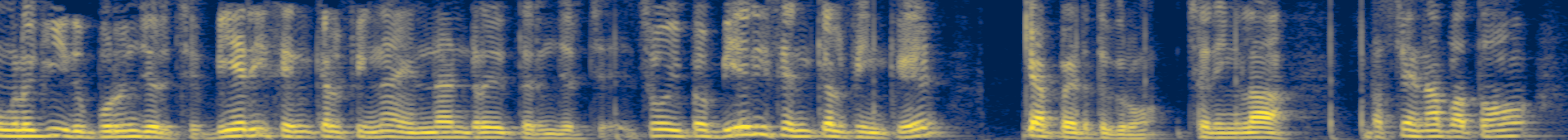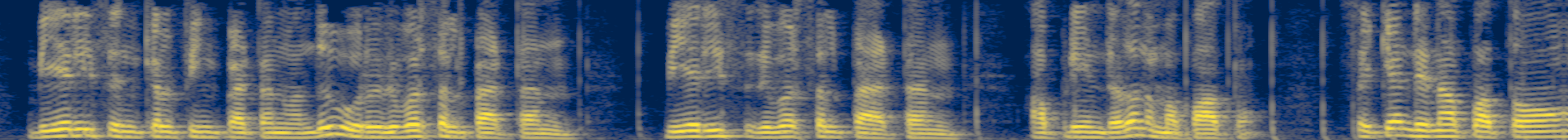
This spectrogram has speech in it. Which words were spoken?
உங்களுக்கு இது புரிஞ்சிருச்சு. பியரிஸ் சென்கல்ஃபிங்னா என்னன்றது தெரிஞ்சிருச்சு. ஸோ இப்போ பியரி சென்கல்ஃபிங்க்கு கேப் எடுத்துக்கிறோம். சரிங்களா? ஃபஸ்ட்டு என்ன பார்த்தோம்? பியரிஸ் என்கல்ஃபிங் பேட்டர்ன் வந்து ஒரு reversal pattern bearish reversal pattern அப்படின்றத நம்ம பார்த்தோம். செகண்ட் என்ன பார்த்தோம்?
